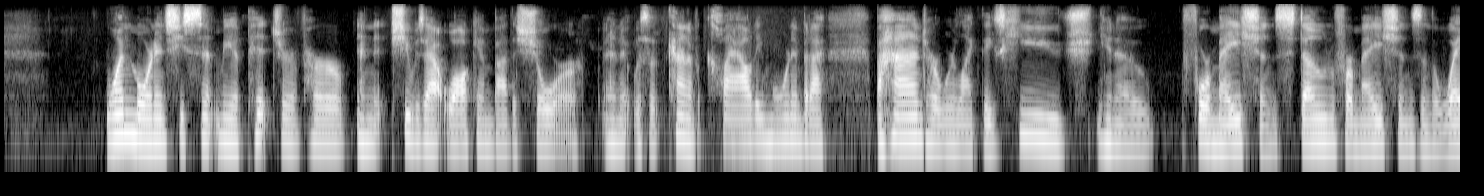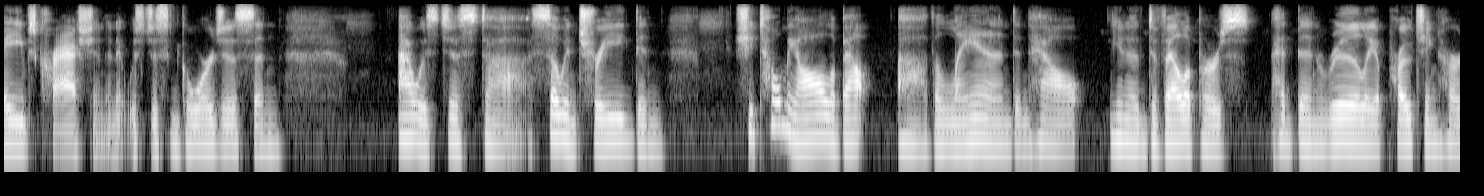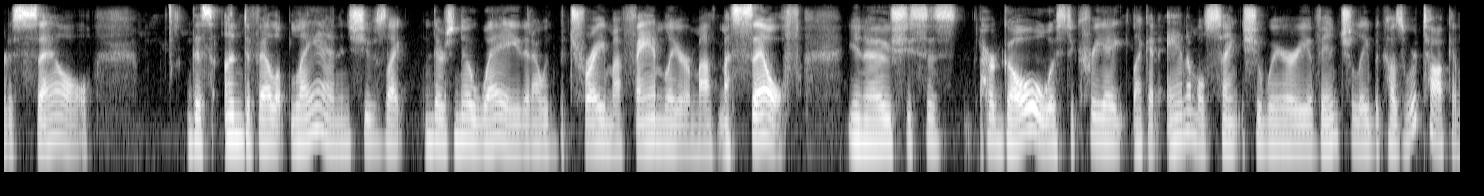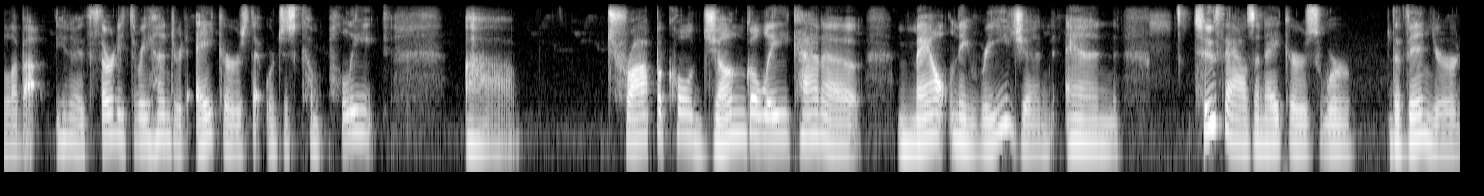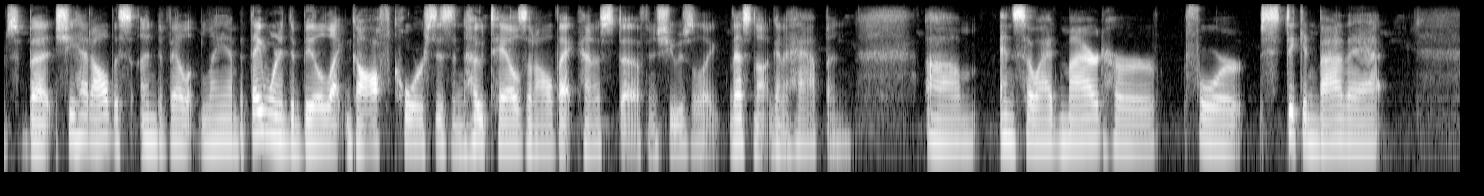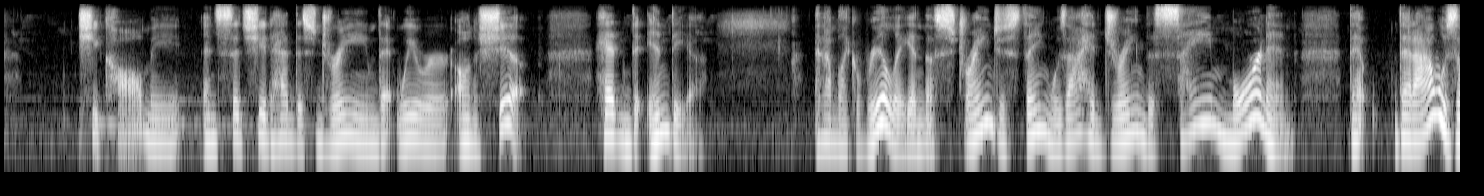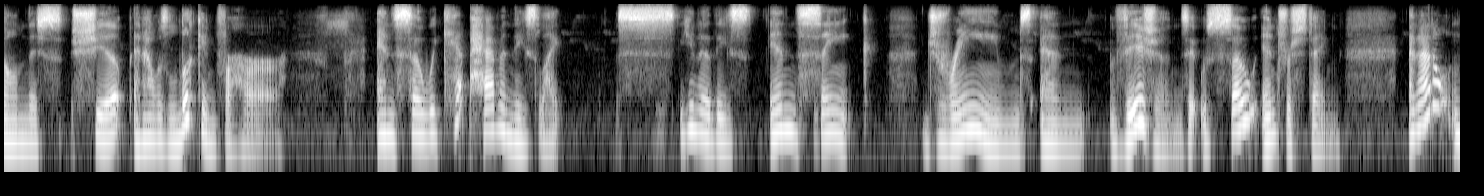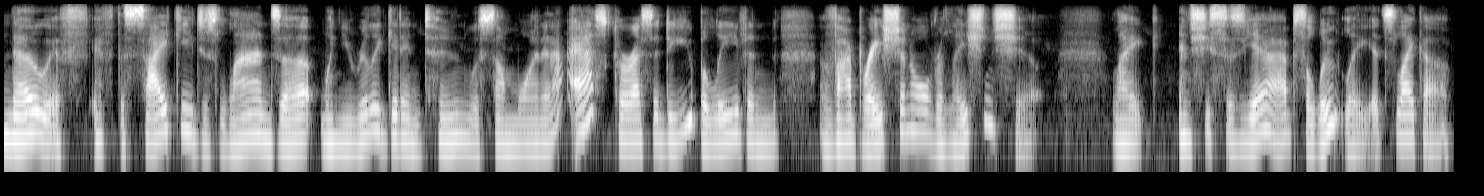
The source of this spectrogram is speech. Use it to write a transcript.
one morning she sent me a picture of her and she was out walking by the shore and it was a kind of a cloudy morning but I behind her were like these huge, you know, formations, stone formations and the waves crashing and it was just gorgeous and I was just uh, so intrigued, and she told me all about uh, the land and how you know developers had been really approaching her to sell this undeveloped land, and she was like, "There's no way that I would betray my family or my myself." You know, she says her goal was to create like an animal sanctuary eventually because we're talking about, you know, 3,300 acres that were just complete uh, tropical, jungly kind of mountainy region, and 2,000 acres were the vineyards, but she had all this undeveloped land. But they wanted to build like golf courses and hotels and all that kind of stuff, and she was like, "That's not going to happen." Um, and so I admired her for sticking by that. She called me and said she had had this dream that we were on a ship heading to India. And I'm like, really? And the strangest thing was I had dreamed the same morning that that I was on this ship and I was looking for her. And so we kept having these like you know these in sync dreams and visions. It was so interesting. And I don't know if if the psyche just lines up when you really get in tune with someone. And I asked her, I said, "Do you believe in a vibrational relationship?" Like, and she says, "Yeah, absolutely. It's like a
